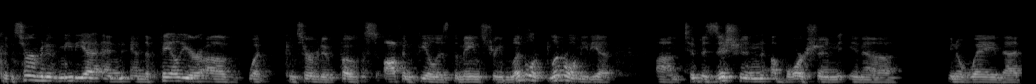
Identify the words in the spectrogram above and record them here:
conservative media and, and the failure of what conservative folks often feel is the mainstream liberal, liberal media um, to position abortion in a in a way that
